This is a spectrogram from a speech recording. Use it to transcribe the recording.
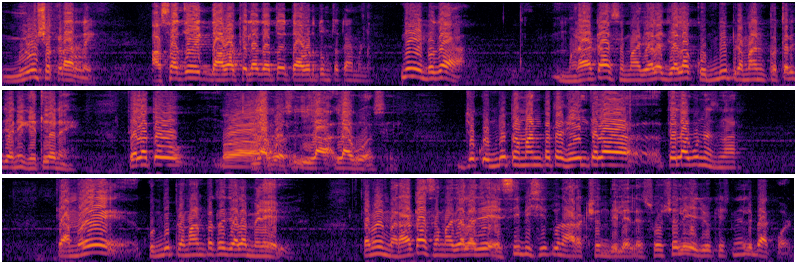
मिळू शकणार नाही. असा जो एक दावा केला जातोय त्यावर तुमचं काय म्हणणं नाही बघा मराठा समाजाला ज्याला कुणबी प्रमाणपत्र ज्याने घेतलं नाही त्याला तो लागू असेल. ला- लागू असेल. जो कुणबी प्रमाणपत्र घेईल त्याला ते लागू नसणार. त्यामुळे कुणबी प्रमाणपत्र ज्याला मिळेल त्यामुळे मराठा समाजाला जे एस सी बी सीतून आरक्षण दिलेलं आहे सोशली एज्युकेशनली बॅकवर्ड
